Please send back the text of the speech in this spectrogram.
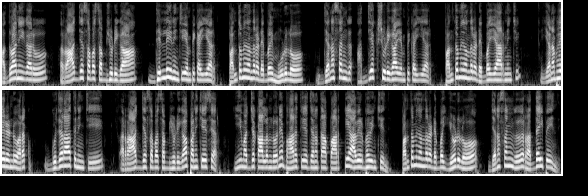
అద్వానీ గారు రాజ్యసభ సభ్యుడిగా ఢిల్లీ నుంచి ఎంపికయ్యారు. పంతొమ్మిది వందల డెబ్బై మూడులో జనసంఘ్ అధ్యక్షుడిగా ఎంపికయ్యారు. పంతొమ్మిది వందల డెబ్బై ఆరు నుంచి ఎనభై రెండు వరకు గుజరాత్ నుంచి రాజ్యసభ సభ్యుడిగా పనిచేశారు. ఈ మధ్య కాలంలోనే భారతీయ జనతా పార్టీ ఆవిర్భవించింది. పంతొమ్మిది వందల డెబ్బై ఏడులో జనసంఘ్ రద్దయిపోయింది.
